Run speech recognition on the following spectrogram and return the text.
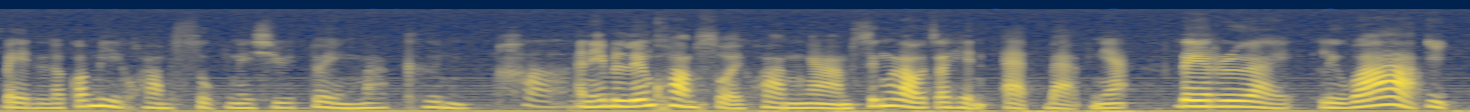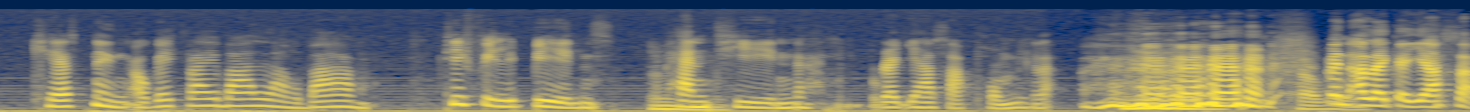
เป็น แล้วก็มีความสุขในชีวิตตัวเองมากขึ้นค่ะอันนี้เป็นเรื่องความสวยความงาม ซึ่งเราจะเห็น ad แบบเนี้ยเรื่อยๆหรือว่าอีกเคสหนึ่งเอาใกล้ๆบ้านเราบ้าง ที่ฟิลิปปินส์อืมแพนทีนยาสระผมอีกแล้วครับผมเป็นอะไรกับยาสระ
